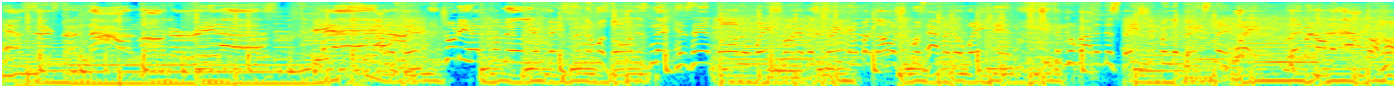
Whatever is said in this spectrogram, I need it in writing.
Had six to nine margaritas. Yeah, I was there. Shorty had a familiar face and it was on his neck. His hand on her waist, trying to restrain her, but no, she was having to wait. And she took her out in the spaceship in the basement. Wait, blame it on the alcohol.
